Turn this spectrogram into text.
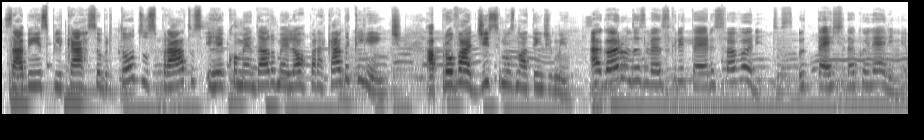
Sabem explicar sobre todos os pratos e recomendar o melhor para cada cliente. Aprovadíssimos no atendimento. Agora um dos meus critérios favoritos, o teste da colherinha.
